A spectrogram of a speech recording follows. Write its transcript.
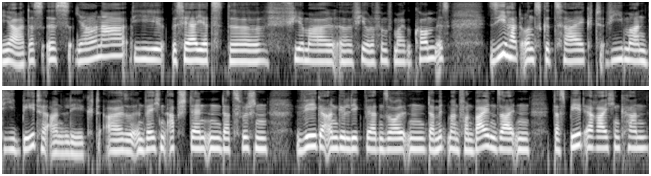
Ja, das ist Jana, die bisher jetzt äh, viermal, äh, vier oder fünfmal gekommen ist. Sie hat uns gezeigt, wie man die Beete anlegt, also in welchen Abständen dazwischen Wege angelegt werden sollten, damit man von beiden Seiten das Beet erreichen kann.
